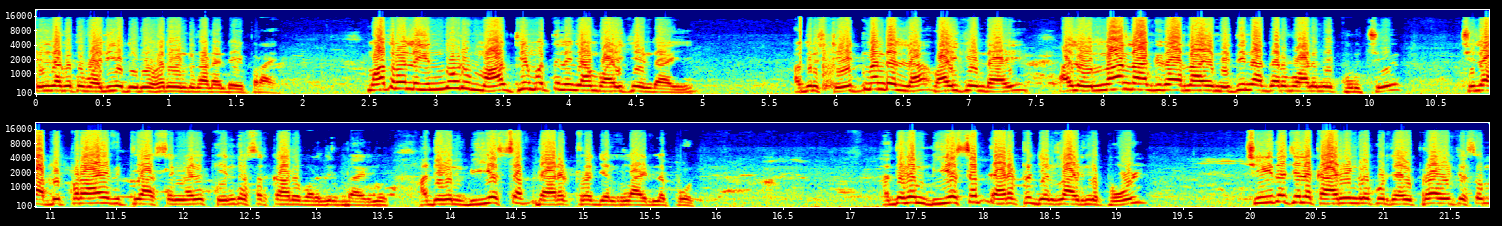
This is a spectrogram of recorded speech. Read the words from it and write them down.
ഇതിനകത്ത് വലിയ ദുരൂഹതയുണ്ടെന്നാണ് എന്റെ അഭിപ്രായം. മാത്രമല്ല ഇന്നൊരു മാധ്യമത്തിൽ ഞാൻ വായിക്കുകയുണ്ടായി. അതൊരു സ്റ്റേറ്റ്മെന്റ് അല്ല വായിക്കുകയുണ്ടായി. അതിൽ ഒന്നാം റാങ്കുകാരനായ നിതിൻ അഗർവാളിനെ കുറിച്ച് ചില അഭിപ്രായ വ്യത്യാസങ്ങൾ കേന്ദ്ര സർക്കാർ പറഞ്ഞിട്ടുണ്ടായിരുന്നു. അദ്ദേഹം B S F director general ആയിരുന്നപ്പോൾ. അദ്ദേഹം B S F director general ആയിരുന്നപ്പോൾ ചെയ്ത ചില കാര്യങ്ങളെക്കുറിച്ച് അഭിപ്രായ വ്യത്യാസം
